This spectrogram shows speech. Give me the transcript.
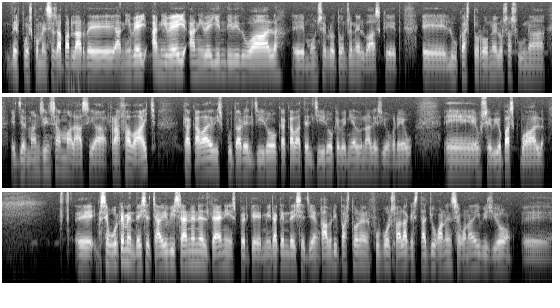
Després comences a parlar de, a, nivell, a, nivell, a nivell individual, eh, Montse Brotons en el bàsquet, eh, Lucas Torrón en l'Osasuna, els germans Insan Malàcia, Rafa Baix, que acaba de disputar el Giro, que ha acabat el Giro, que venia d'una lesió greu, eh, Eusebio Pasqual, eh, segur que me'n deixa Xavi Vicent en el tennis, perquè mira que en deixa gent, Gabri Pastor en el futbol sala, que està jugant en segona divisió. Eh,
